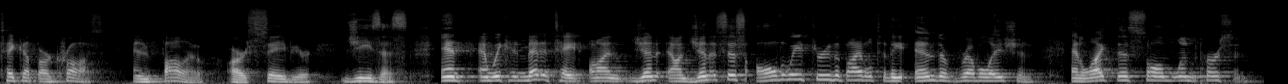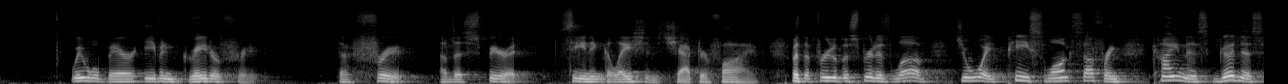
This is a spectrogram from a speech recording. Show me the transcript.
take up our cross, and follow our Savior, Jesus. And, and we can meditate on, Gen, on Genesis all the way through the Bible to the end of Revelation. And like this Psalm 1 person, we will bear even greater fruit the fruit of the Spirit seen in Galatians chapter 5. But the fruit of the Spirit is love, joy, peace, long suffering, kindness, goodness,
